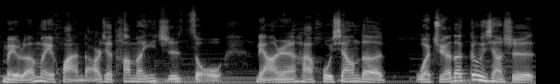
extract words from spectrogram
美轮美奂的。而且他们一直走，两个人还互相的，我觉得更像是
